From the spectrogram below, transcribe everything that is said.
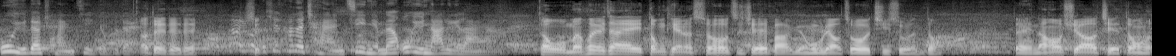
乌鱼的产季，对不对？哦，对对对。那如果不是它的产季，你们乌鱼哪里来啊？呃，我们会在冬天的时候直接把原物料做急速冷冻，对，然后需要解冻，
